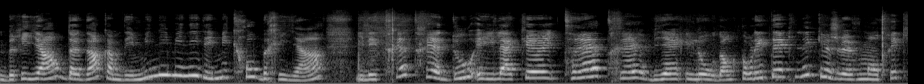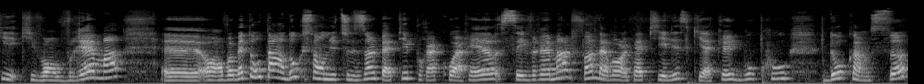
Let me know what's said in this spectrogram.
brillantes dedans, comme des mini-mini, des micros brillants. Il est très, très doux et il accueille très, très bien l'eau. Donc, pour les techniques que je vais vous montrer qui, vont vraiment... Euh, on va mettre autant d'eau que si on utilisait un papier pour aquarelle. C'est vraiment le fun d'avoir un papier lisse qui accueille beaucoup d'eau comme ça.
